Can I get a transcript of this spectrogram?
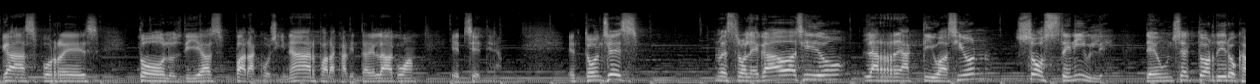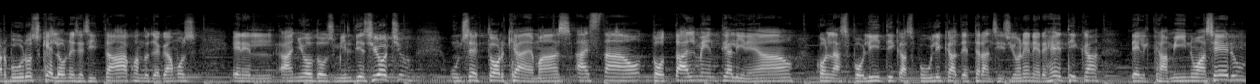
gas por redes todos los días para cocinar, para calentar el agua, etc. Entonces, nuestro legado ha sido la reactivación sostenible de un sector de hidrocarburos que lo necesitaba cuando llegamos en el año 2018, un sector que además ha estado totalmente alineado con las políticas públicas de transición energética del camino a cero,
